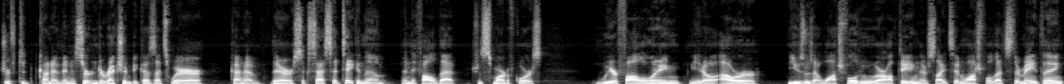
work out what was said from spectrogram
drifted kind of in a certain direction because that's where kind of their success had taken them, and they followed that which is smart, of course. We're following, you know, our users at Watchful who are updating their sites in Watchful. That's their main thing.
